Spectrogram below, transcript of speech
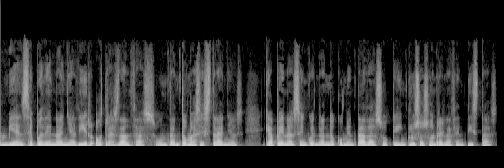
También se pueden añadir otras danzas, un tanto más extrañas, que apenas se encuentran documentadas o que incluso son renacentistas,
